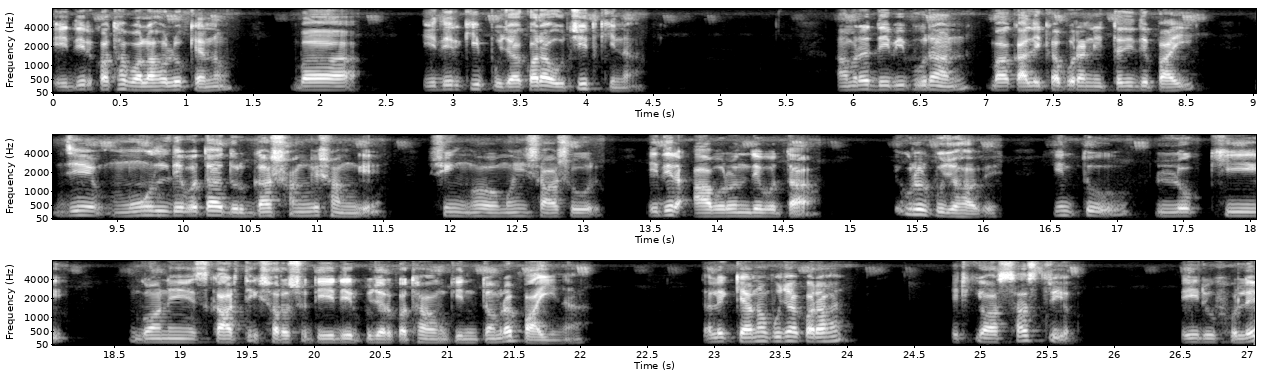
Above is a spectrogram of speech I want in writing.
এদের কথা বলা হলো কেন বা এদের কি পূজা করা উচিত কি না আমরা দেবী পুরাণ বা কালিকা পুরাণ ইত্যাদিতে পাই যে মূল দেবতা দুর্গার সঙ্গে সঙ্গে সিংহ, মহিষাসুর, এদের আবরণ দেবতা এগুলোর পুজো হবে। কিন্তু লক্ষ্মী, গণেশ, কার্তিক, সরস্বতী এদের পূজার কথা কিন্তু আমরা পাই না। তাহলে কেন পূজা করা হয়? এটি কি অশাস্ত্রীয়? এইরূপ হলে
